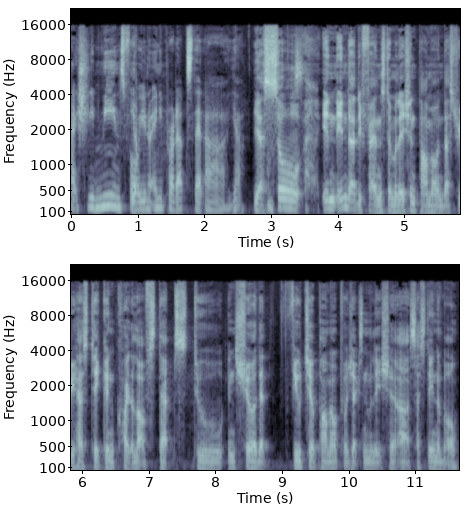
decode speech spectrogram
actually means for yep. you know any products that are yeah? Yes. So in in that defense, the Malaysian palm oil industry has taken quite a lot of steps to ensure that future palm oil projects in Malaysia are sustainable.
